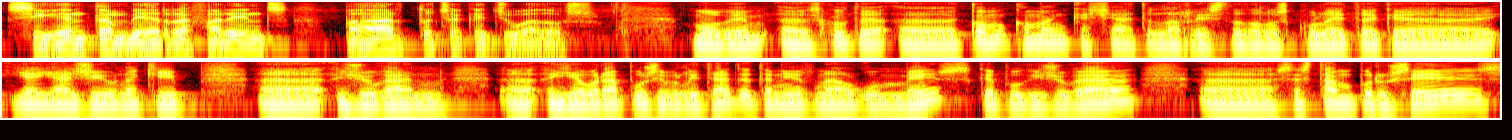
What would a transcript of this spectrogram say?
siguem també referents per tots aquests jugadors. Molt bé. Eh, escolta, uh, com, com ha encaixat la resta de l'escoleta que ja hi hagi un equip uh, jugant? Uh, hi haurà possibilitat de tenir-ne algun més que pugui jugar? Uh, S'està en procés?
